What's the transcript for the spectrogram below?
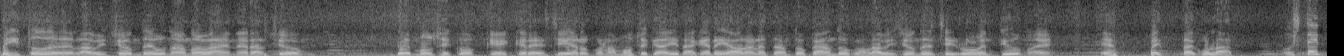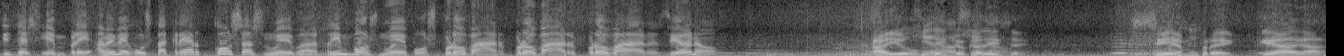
visto desde la visión de una nueva generación de músicos que crecieron con la música de Iraquere y ahora la están tocando con la visión del siglo XXI. Es espectacular. Usted dice siempre, a mí me gusta crear cosas nuevas, ritmos nuevos, probar, probar, probar, ¿sí o no? Hay un Sí o no, dicho sí que no. dice, siempre que hagas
